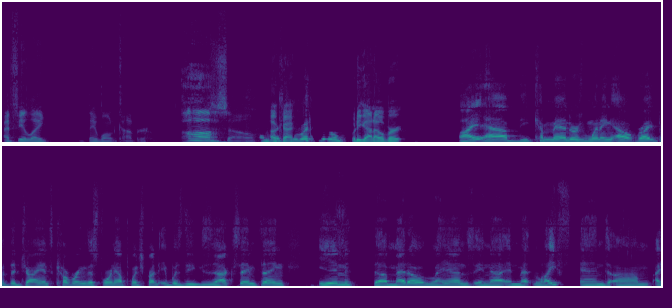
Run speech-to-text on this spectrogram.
I feel like they won't cover. Oh, so Okay. with you. What do you got, Obert? I have the Commanders winning outright, but the Giants covering this four and a half point spread. It was the exact same thing in the Meadowlands in uh, in MetLife, and um, I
